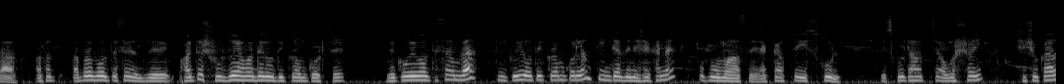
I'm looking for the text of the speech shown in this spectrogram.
টাস অর্থাৎ তারপরে বলতেছে যে হয়তো সূর্যই আমাদের অতিক্রম করছে। যে কবি বলতেছে আমরা, কী কী অতিক্রম করলাম, তিনটা জিনিস এখানে উপমা আছে। একটা হচ্ছে স্কুল। স্কুলটা হচ্ছে অবশ্যই শিশুকাল,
